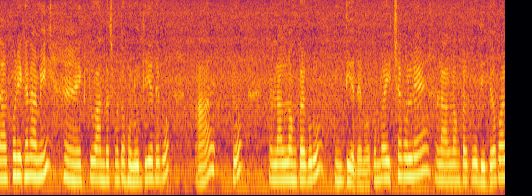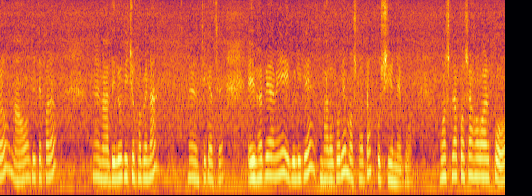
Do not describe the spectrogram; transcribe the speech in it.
তারপর এখানে আমি একটু আন্দাজ মতো হলুদ দিয়ে দেব আর একটু লাল লঙ্কার গুঁড়ো দিয়ে দেব। তোমরা ইচ্ছা করলে লাল লঙ্কার গুঁড়ো দিতেও পারো, নাও দিতে পারো। না দিলেও কিছু হবে না। হ্যাঁ ঠিক আছে। এইভাবে আমি এগুলিকে ভালো করে মশলাটা কষিয়ে নেব। মশলা কষা হওয়ার পর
